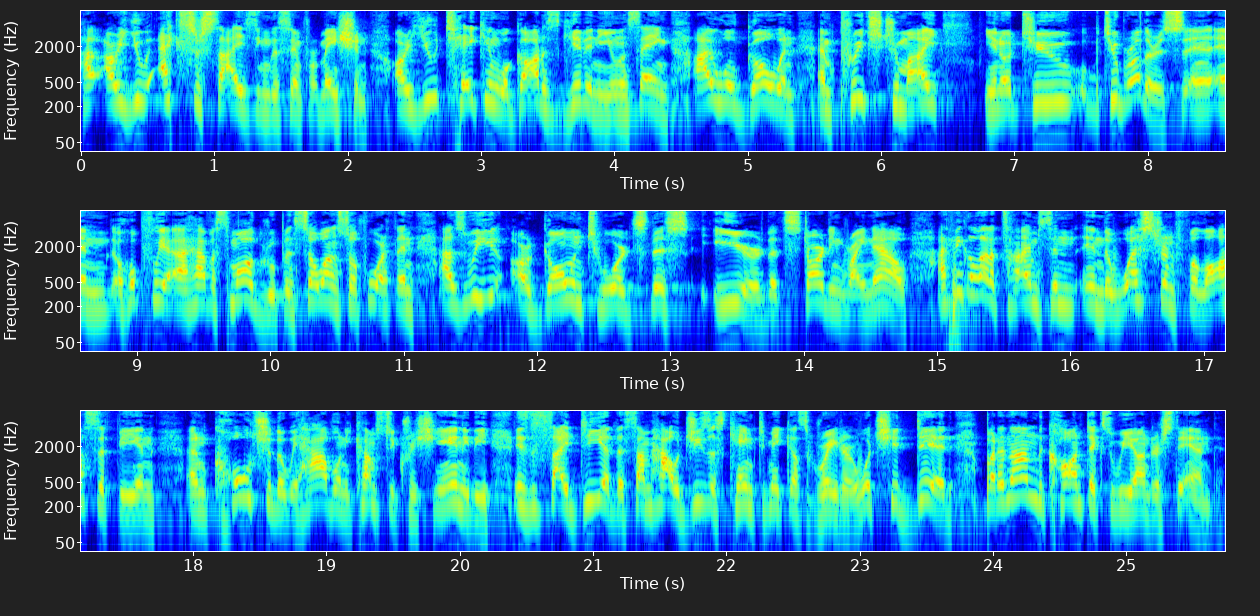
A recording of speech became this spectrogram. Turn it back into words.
Are you exercising this information? Are you taking what God has given you and saying, I will go and, and preach to my, you know, two, two brothers and, and hopefully I have a small group and so on and so forth. And as we are going towards this year that's starting right now, I think a lot of times in, in the Western philosophy and, and culture that we have when it comes to Christianity is this idea that somehow Jesus came to make us greater, which he did, but not in the context we understand.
